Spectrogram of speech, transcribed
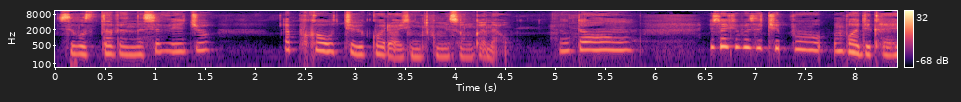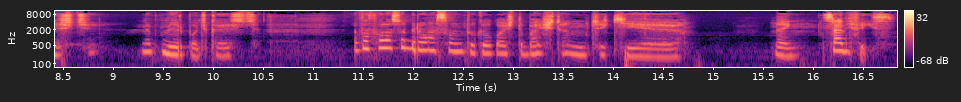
se você tá vendo esse vídeo, é porque eu tive coragem de começar um canal. Então, isso aqui vai ser tipo um podcast, meu primeiro podcast. Eu vou falar sobre um assunto que eu gosto bastante, que é. Bem, Sally Face.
